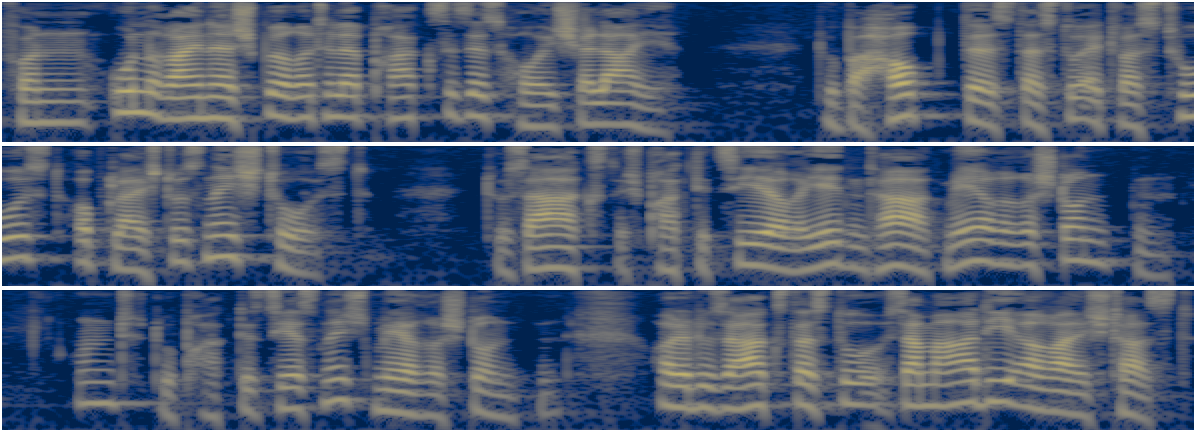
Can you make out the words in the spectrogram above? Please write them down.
von unreiner spiritueller Praxis ist Heuchelei. Du behauptest, dass du etwas tust, obgleich du es nicht tust. Du sagst, ich praktiziere jeden Tag mehrere Stunden und du praktizierst nicht mehrere Stunden. Oder du sagst, dass du Samadhi erreicht hast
